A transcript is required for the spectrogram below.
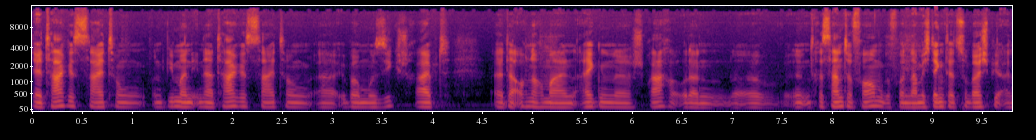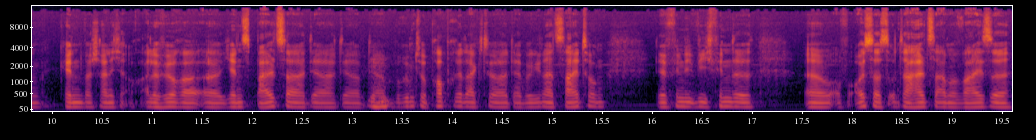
der Tageszeitung und wie man in der Tageszeitung äh, über Musik schreibt, äh, da auch nochmal eine eigene Sprache oder eine, äh, interessante Form gefunden haben. Ich denke da zum Beispiel an, kennen wahrscheinlich auch alle Hörer äh, Jens Balzer, der, der, der mhm. berühmte Popredakteur der Berliner Zeitung, der, finde, wie ich finde, äh, auf äußerst unterhaltsame Weise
